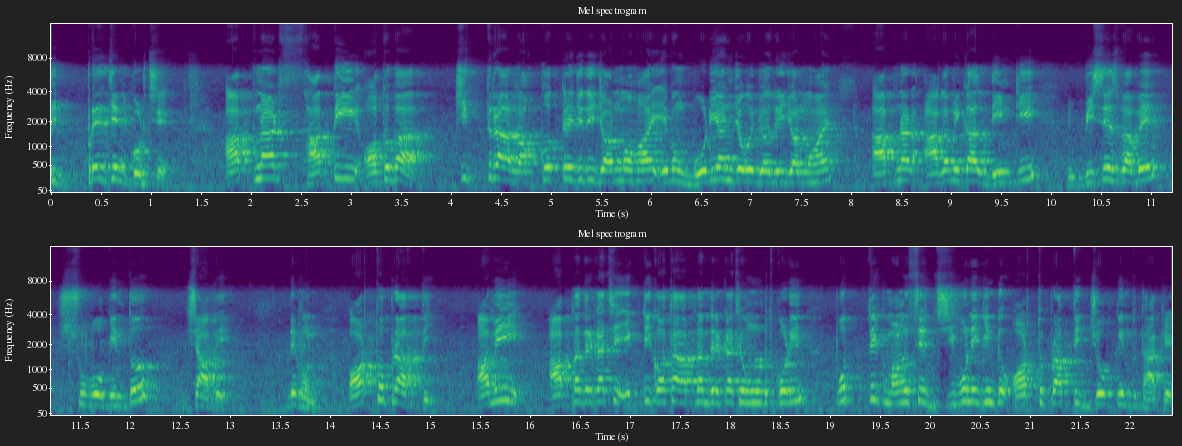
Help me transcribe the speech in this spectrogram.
রিপ্রেজেন্ট করছে। আপনার সাতী অথবা চিত্রা নক্ষত্রে যদি জন্ম হয় এবং বরিয়ান যোগে যদি জন্ম হয়, আপনার আগামীকাল দিনটি বিশেষভাবে শুভ কিন্তু যাবে। দেখুন, অর্থপ্রাপ্তি। আমি আপনাদের কাছে একটি কথা আপনাদের কাছে অনুরোধ করি, প্রত্যেক মানুষের জীবনে কিন্তু অর্থপ্রাপ্তির যোগ কিন্তু থাকে।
